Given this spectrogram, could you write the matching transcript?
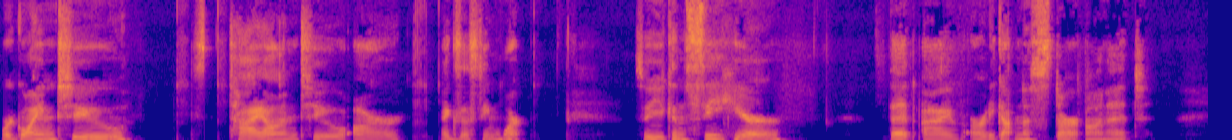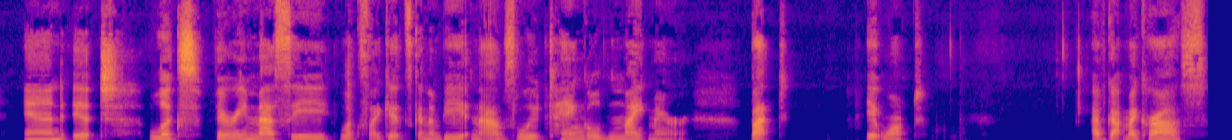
we're going to tie on to our existing warp. So you can see here that I've already gotten a start on it and it looks very messy, looks like it's going to be an absolute tangled nightmare, but it won't. I've got my cross,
